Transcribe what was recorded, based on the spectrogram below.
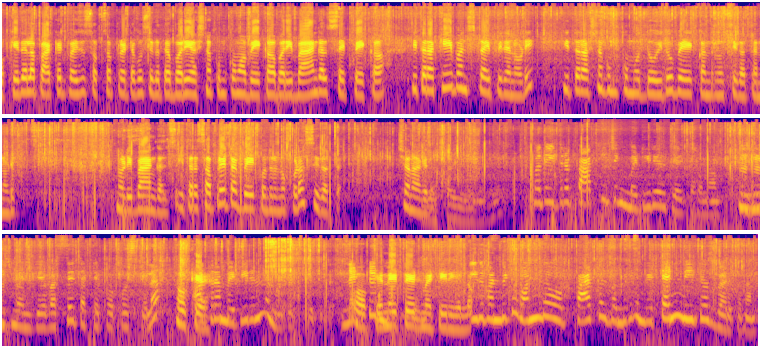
ಓಕೆ ಇದೆಲ್ಲ ಪ್ಯಾಕೆಟ್ ವೈಸು ಸಬ್ ಸಪ್ರೇಟಾಗೂ ಸಿಗುತ್ತೆ. ಬರೀ ಅರ್ಶಿನ ಕುಂಕುಮ ಬೇಕಾ? ಬರೀ ಬ್ಯಾಂಗಲ್ ಸೆಟ್ ಬೇಕಾ? ಈ ಥರ ಕೀ ಬನ್ಸ್ ಟೈಪ್ ಇದೆ ನೋಡಿ. ಈ ಥರ ಅರ್ಶಿನ ಕುಂಕುಮದ್ದು ಇದು ಬೇಕಂದ್ರೂ ಸಿಗುತ್ತೆ ನೋಡಿ. ನೋಡಿ ಬ್ಯಾಂಗಲ್ಸ್ ಈ ಥರ ಸಪ್ರೇಟಾಗಿ ಬೇಕು ಅಂದ್ರೂ ಕೂಡ ಸಿಗುತ್ತೆ. ಚೆನ್ನಾಗಿದೆ. ಮತ್ತೆ ಇದರ ಪ್ಯಾಕೇಜಿಂಗ್ ಮೆಟೀರಿಯಲ್ ಕೇಳ್ತಾರೆ ಮ್ಯಾಮ್ ಎಂಗೇಜ್ಮೆಂಟ್ಗೆ ಬಟ್ಟೆ ತಟ್ಟೆ ಪರ್ಪಸ್ಗೆಲ್ಲ ಥರ ಮೆಟೀರಿಯಲ್ ನಮಗೆ ನೆಟ್ಟೆಡ್ ಮೆಟೀರಿಯಲ್ ಇದು ಬಂದ್ಬಿಟ್ಟು ಒಂದು ಪ್ಯಾಕಲ್ ಬಂದ್ಬಿಟ್ಟು ನಿಮಗೆ ಟೆನ್ ಮೀಟರ್ಸ್ ಬರುತ್ತೆ ಮ್ಯಾಮ್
